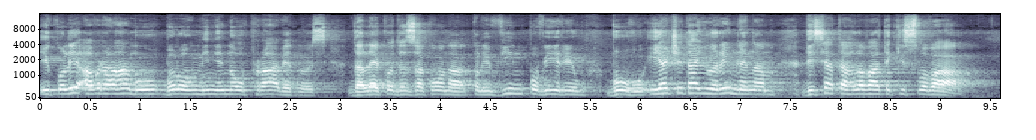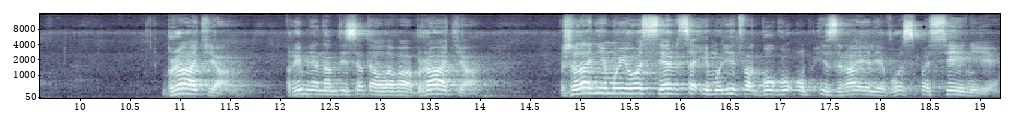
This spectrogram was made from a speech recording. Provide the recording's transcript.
і коли Аврааму було вмінено праведність далеко до закона, коли він повірив Богу. І я читаю римлянам 10 глава такі слова. Братья, римлянам 10 глава, братья, желание моего сердца и молитва к Богу об Израиле во спасение.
